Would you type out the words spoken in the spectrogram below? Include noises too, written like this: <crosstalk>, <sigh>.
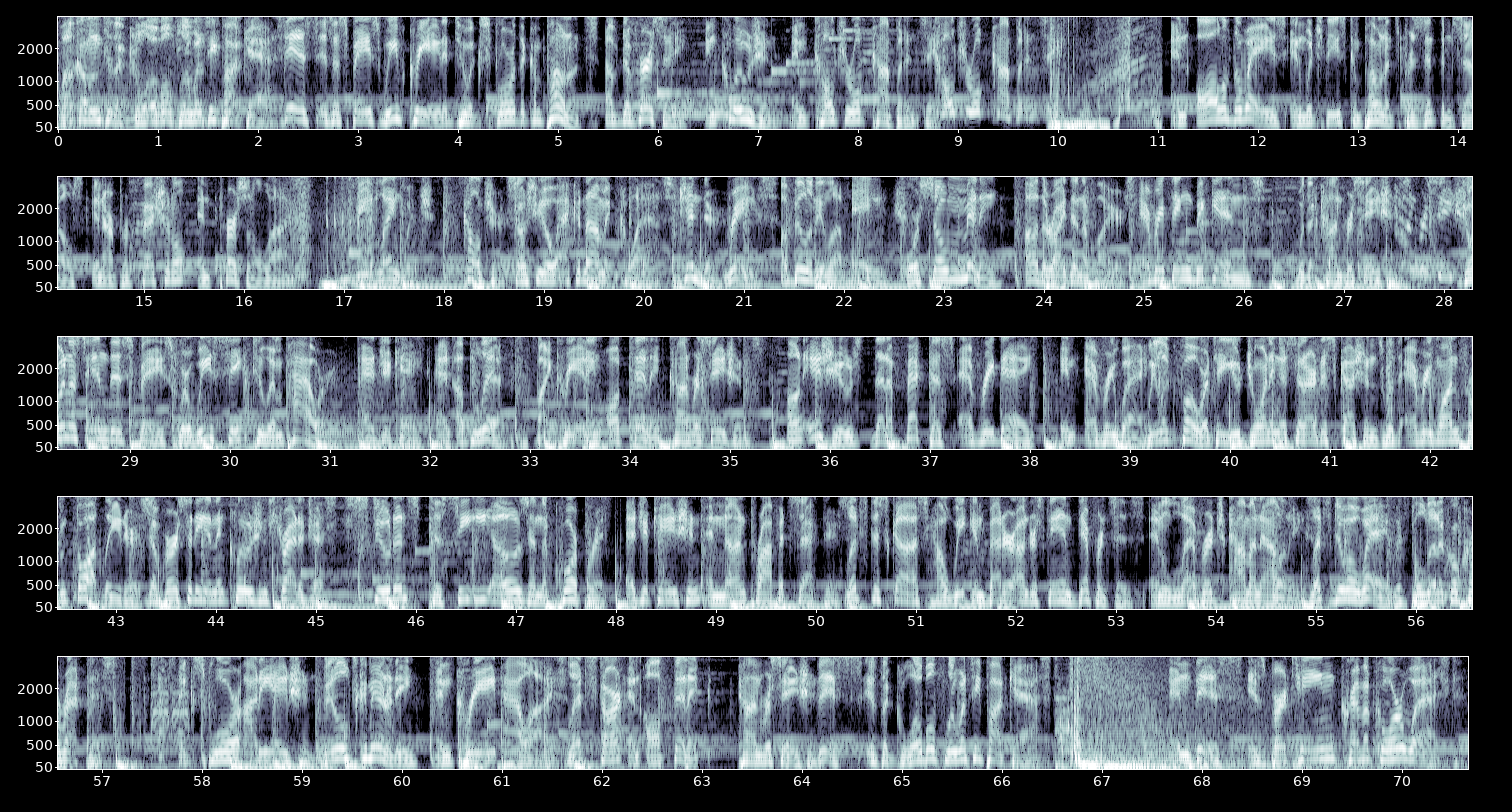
Welcome to the Global Fluency Podcast. This is a space we've created to explore the components of diversity, inclusion, and cultural competency. Cultural competency. And all of the ways in which these components present themselves in our professional and personal lives. Be it language, culture, socioeconomic class, gender, race, ability level, age, or so many other identifiers. Everything begins with a conversation. Conversation. Join us in this space where we seek to empower, educate, and uplift by creating authentic conversations on issues that affect us every day in every way. We look forward to you joining us in our discussions with everyone from thought leaders, diversity and inclusion strategists, students to CEOs in the corporate, education, and nonprofit sectors. Let's discuss how we can better understand differences and leverage commonalities. Let's do away with political correctness. Explore ideation, build community, and create allies. Let's start an authentic conversation. This is the Global Fluency Podcast. And this is Bertine Crevecoeur West.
